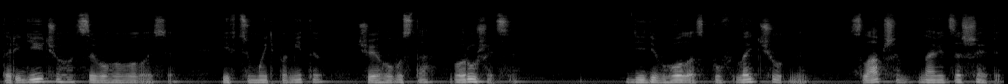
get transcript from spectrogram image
та рідіючого сивого волосся, і в цю мить помітив, що його вуста ворушаться. Дідів голос був ледь чутним, слабшим навіть за шепіт.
